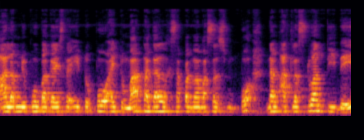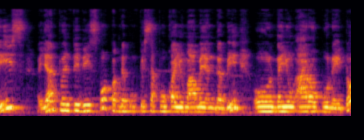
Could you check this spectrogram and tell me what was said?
Alam nyo po ba guys na ito po ay tumatagal sa pagmamasas po ng Atlas 20 days? Ayan, 20 days po pag nag-umpisa po kayo mamayang gabi o ngayong araw po na ito,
